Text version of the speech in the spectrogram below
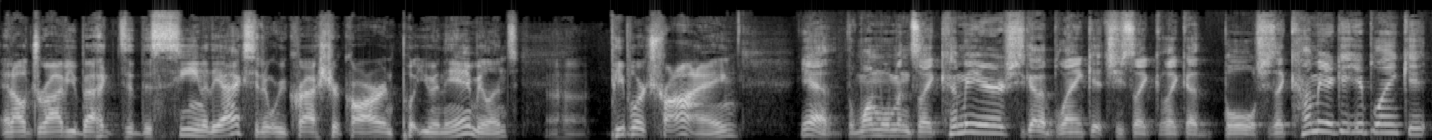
and I'll drive you back to the scene of the accident where you crashed your car and put you in the ambulance." Uh-huh. People are trying. Yeah, the one woman's like, "Come here." She's got a blanket. She's like like a bull. She's like, "Come here, get your blanket."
